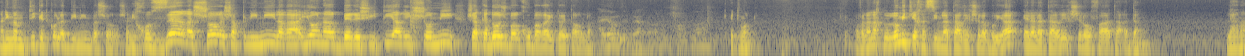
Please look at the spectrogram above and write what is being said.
אני ממתיק את כל הדינים בשורש. אני חוזר לשורש הפנימי, לרעיון הבראשיתי הראשוני שהקדוש ברוך הוא ברא איתו את העולם. היום זה בריאת העולם, נכון? אתמול. אבל אנחנו לא מתייחסים לתאריך של הבריאה, אלא לתאריך של הופעת האדם. למה?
